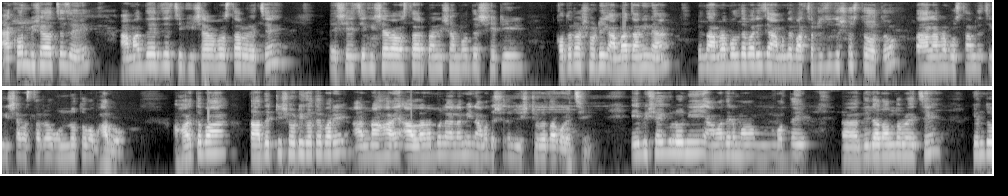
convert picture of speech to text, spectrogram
এখন বিষয় হচ্ছে যে, আমাদের যে চিকিৎসা ব্যবস্থা রয়েছে সেই চিকিৎসা ব্যবস্থার প্রাণী সম্পদের সেটি কতটা সঠিক আমরা জানি না, কিন্তু আমরা বলতে পারি যে আমাদের বাচ্চাটি যদি সুস্থ হতো, তাহলে আমরা বুঝতাম যে চিকিৎসা ব্যবস্থাটা উন্নত বা ভালো। হয়তো বা তাদেরটি সঠিক হতে পারে, আর না হয় আল্লাহ রাবুল্লাহ আলমিন আমাদের সাথে নিষ্ঠুরতা করেছে। এই বিষয়গুলো নিয়ে আমাদের মধ্যে দ্বিধাদ্বন্দ্ব রয়েছে। কিন্তু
